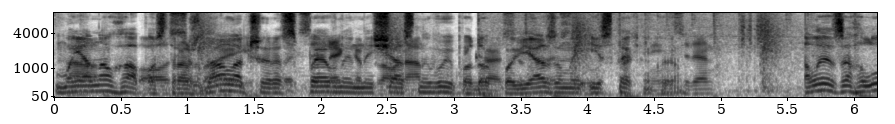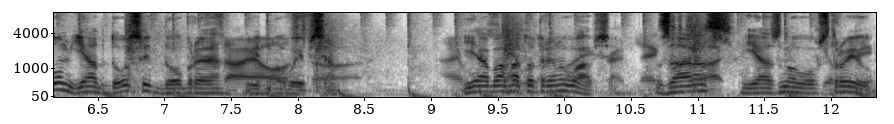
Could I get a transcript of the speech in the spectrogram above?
моя нога постраждала через певний нещасний випадок, пов'язаний із технікою. Але загалом я досить добре відновився. Я багато тренувався. Зараз я знову в строю.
